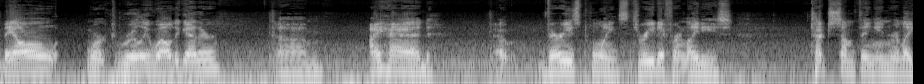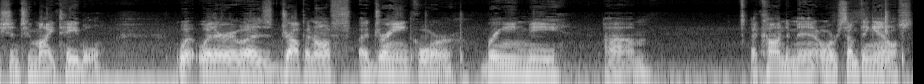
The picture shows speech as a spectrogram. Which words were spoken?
They all worked really well together. Um, I had at various points three different ladies touch something in relation to my table, whether it was dropping off a drink or bringing me um, a condiment or something else.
